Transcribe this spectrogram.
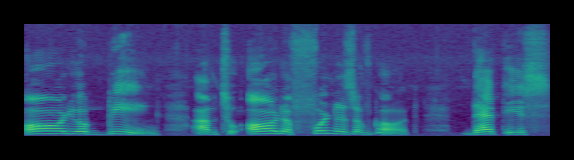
all your being unto all the fullness of God, that is,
